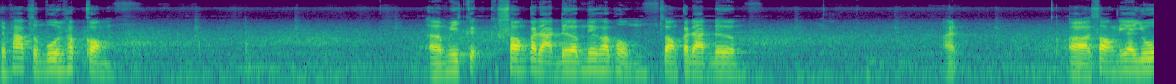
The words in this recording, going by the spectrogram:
สภาพสมบูรณ์ครับกล่อง เออมีซองกระดาษเดิมด้วยครับผมซองกระดาษเดิมอันเออซองนี้อายุ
